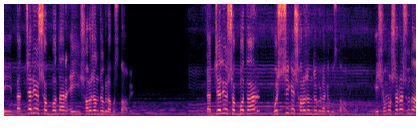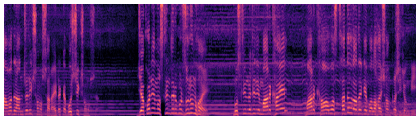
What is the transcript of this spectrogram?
এই দাজ্জালীয় সভ্যতার এই ষড়যন্ত্রগুলো বুঝতে হবে। দাজ্জালীয় সভ্যতার বৈশ্বিক ষড়যন্ত্রগুলোকে বুঝতে হবে। এই সমস্যাটা শুধু আমাদের আঞ্চলিক সমস্যা না, এটা একটা বৈশ্বিক সমস্যা। যখনই মুসলিমদের উপর জুলুম হয়, মুসলিমরা যদি মার খায়, মার খাওয়া অবস্থাতেও তাদেরকে বলা হয় সন্ত্রাসী জঙ্গি।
